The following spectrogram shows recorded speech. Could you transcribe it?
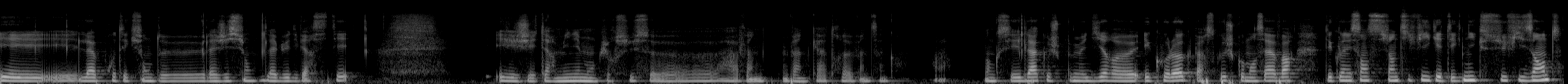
et la protection de la gestion de la biodiversité. Et j'ai terminé mon cursus euh, à 24-25 ans. Donc c'est là que je peux me dire écologue parce que je commençais à avoir des connaissances scientifiques et techniques suffisantes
